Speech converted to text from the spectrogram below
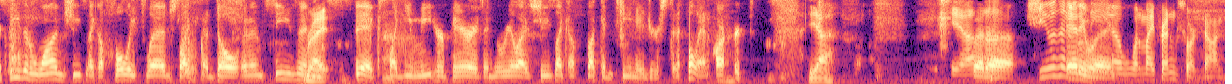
season one, she's like a fully fledged like adult, and in season Right. six, like you meet her parents and you realize she's like a fucking teenager still at heart. Yeah. Yeah, But uh, uh, she was in a anyway. movie uh, one of my friends worked on.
